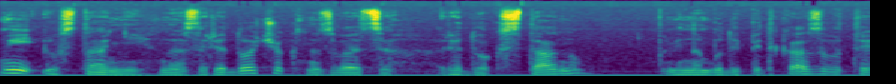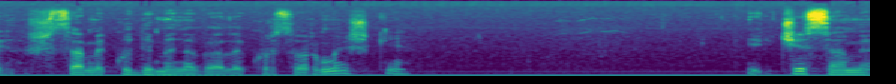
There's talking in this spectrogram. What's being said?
І останній у нас рядочок називається рядок стану. Він нам буде підказувати, саме куди ми навели курсор мишки, чи саме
